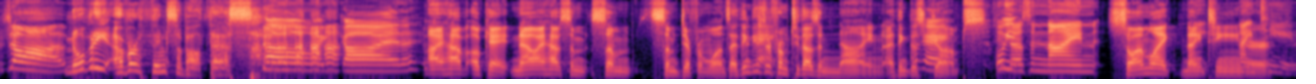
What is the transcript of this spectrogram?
Please stop. Nobody ever thinks about this. Oh my god. I have okay, now I have some some some different ones. I think these are from 2009. I think this Okay. jumps. Well, you- 2009, So I'm like 19, 19.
